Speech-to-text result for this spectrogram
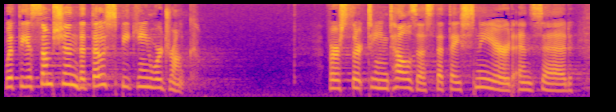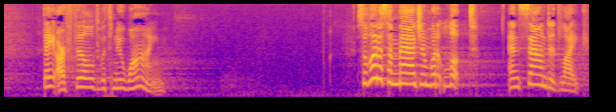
with the assumption that those speaking were drunk. Verse 13 tells us that they sneered and said, They are filled with new wine. So let us imagine what it looked and sounded like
